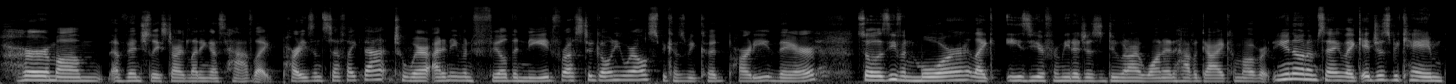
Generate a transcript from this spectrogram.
her mom eventually started letting us have like parties and stuff like that to where i didn't even feel the need for us to go anywhere else because we could party there Yep. so it was even more like easier for me to just do what i wanted have a guy come over you know what i'm saying like it just became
